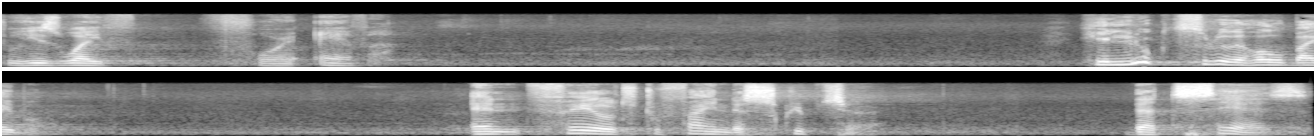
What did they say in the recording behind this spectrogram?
to his wife forever. He looked through the whole Bible and failed to find a scripture that says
